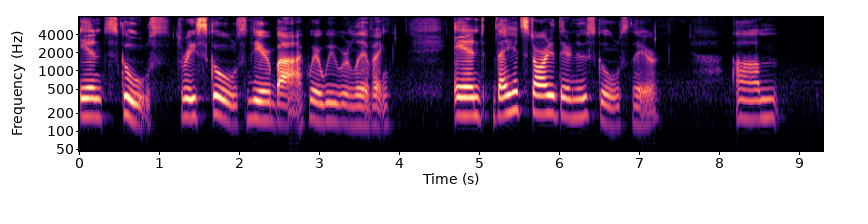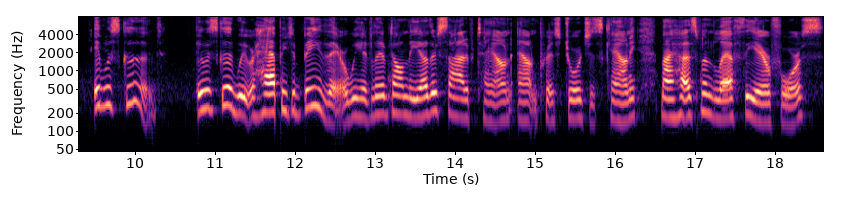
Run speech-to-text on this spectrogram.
in schools, three schools nearby where we were living. And they had started their new schools there. Um, it was good. It was good. We were happy to be there. We had lived on the other side of town out in Prince George's County. My husband left the Air Force,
